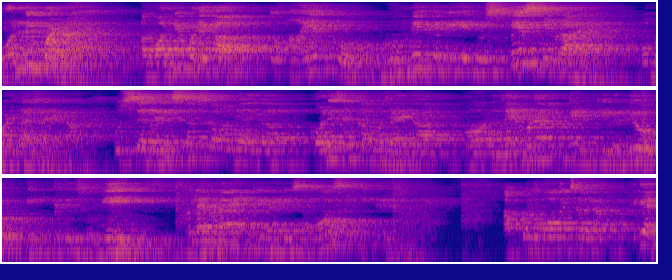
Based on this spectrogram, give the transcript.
वॉल्यूम बढ़ रहा है। और वॉल्यूम बढ़ेगा तो आयन को घूमने के लिए जो स्पेस मिल रहा है, वो बढ़ता जाएगा। उससे रेजिस्टेंस कम हो जाएगा कॉलिजन कम हो जाएगा और लैम्बडा एन की वैल्यू इंक्रीज होगी। तो लैम्बडा एन की वैल्यू सपोज़ इंक्रीज होगी। आपको तो बहुत अच्छा लगा, ठीक है?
